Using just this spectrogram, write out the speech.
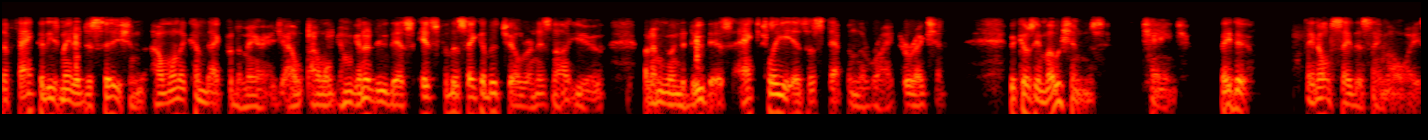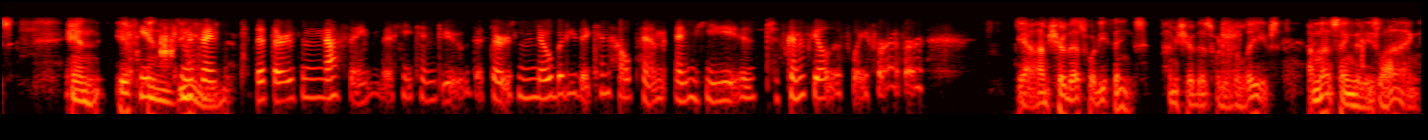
the fact that he's made a decision, I want to come back for the marriage. I, I am going to do this. It's for the sake of the children. It's not you, but I'm going to do this. Actually, is a step in the right direction, because emotions change. They do. They don't stay the same always. And if He's indeed that there's nothing that he can do, that there's nobody that can help him, and he is just going to feel this way forever. Yeah, I'm sure that's what he thinks. I'm sure that's what he believes. I'm not saying that he's lying.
